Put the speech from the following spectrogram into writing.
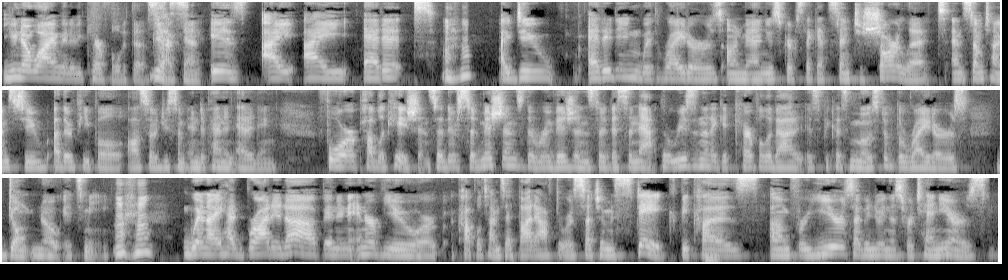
you know why I'm going to be careful with this. Yes. I can is I I edit. Mm-hmm. I do editing with writers on manuscripts that get sent to Charlotte and sometimes to other people. Also do some independent editing for publication. So there's submissions, the revisions, they're this and that. The reason that I get careful about it is because most of the writers don't know it's me. Mm-hmm when I had brought it up in an interview or a couple times, I thought afterwards such a mistake because um, for years I've been doing this for 10 years.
